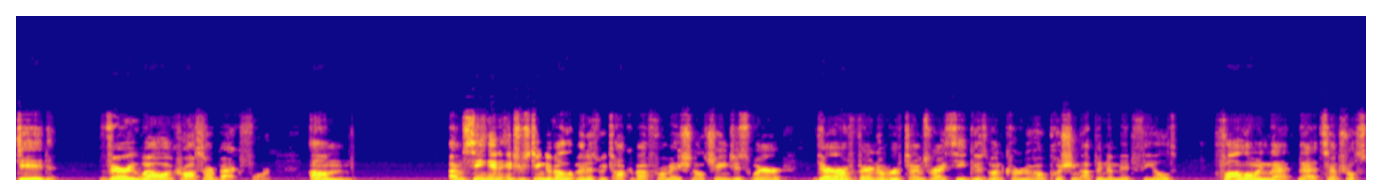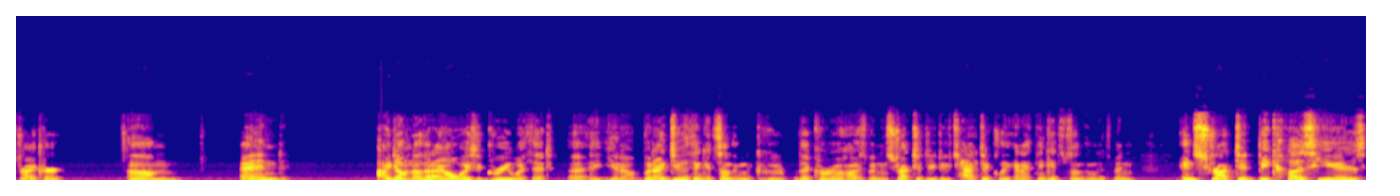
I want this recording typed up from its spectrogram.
did very well across our back four. Um, I'm seeing an interesting development as we talk about formational changes where there are a fair number of times where I see Guzman Corujo pushing up into midfield, following that, that central striker. Um, and I don't know that I always agree with it, uh, you know, but I do think it's something that, that Corujo has been instructed to do tactically, and I think it's something that's been instructed because he is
